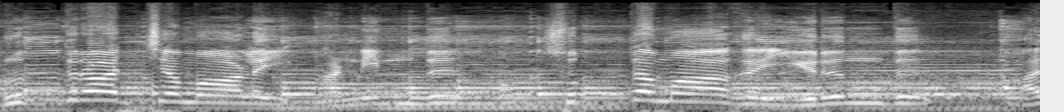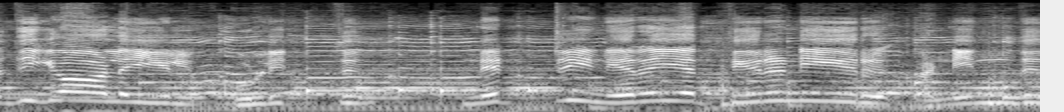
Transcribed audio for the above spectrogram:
ருத்ராட்ச மாலை அணிந்து சுத்தமாக இருந்து அதிகாலையில் குளித்து நெற்றி நிறைய திருநீர் அணிந்து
